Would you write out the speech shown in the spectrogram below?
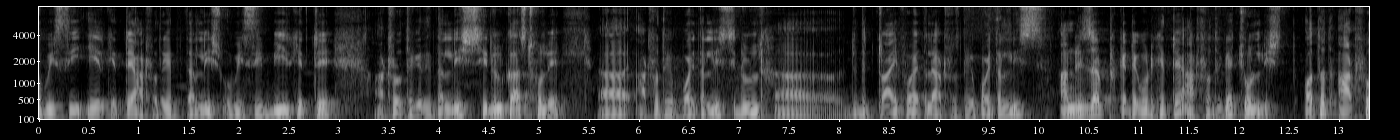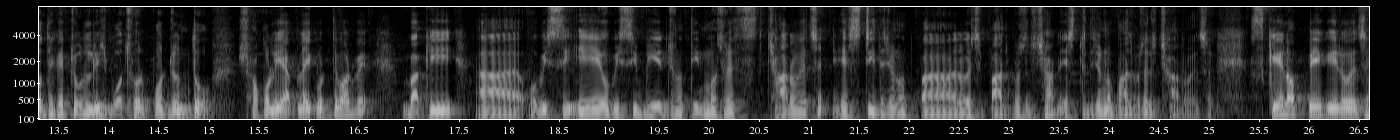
ওবিসি এর ক্ষেত্রে আঠেরো থেকে তেতাল্লিশ ওবিসি বির ক্ষেত্রে আঠেরো থেকে তেতাল্লিশ শিডিউল কাস্ট হলে আঠেরো থেকে পঁয়তাল্লিশ শিডিউল যদি ট্রাইব হয়, তাহলে আঠেরো থেকে পঁয়তাল্লিশ আনরিজার্ভড ক্যাটাগরির ক্ষেত্রে আঠেরো থেকে চল্লিশ। অর্থাৎ আঠেরো থেকে চল্লিশ বছর পর্যন্ত সকলেই অ্যাপ্লাই করতে পারবে। বাকি ওবিসি এ ওবিসি বি এর জন্য তিন বছরের ছাড় এসটিদের জন্য রয়েছে পাঁচ বছরের ছাড় এসটিদের জন্য পাঁচ বছরের ছাড় রয়েছে। স্কেল অফ পে কী রয়েছে?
